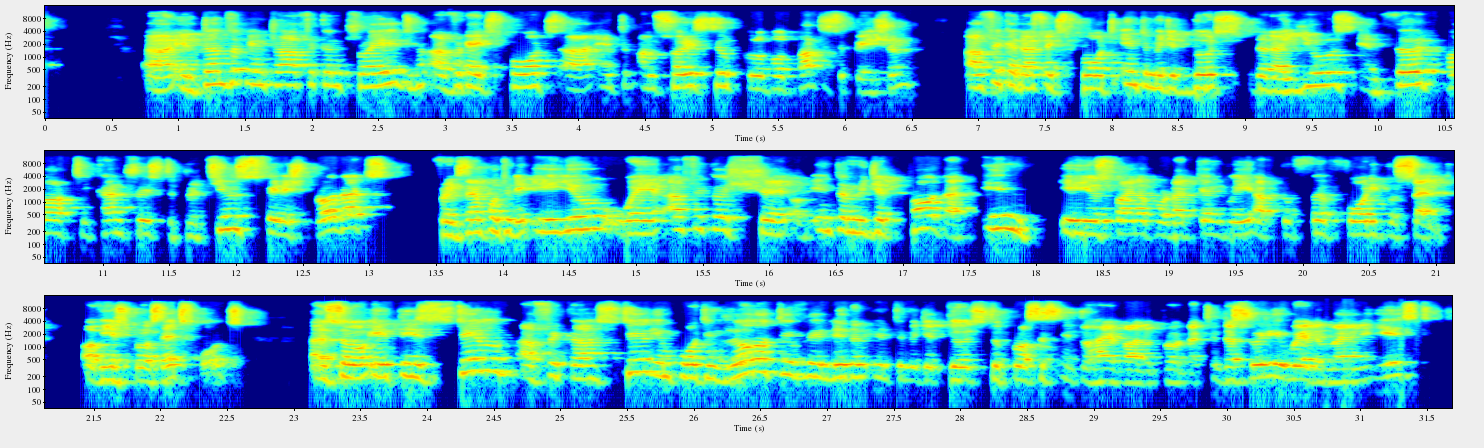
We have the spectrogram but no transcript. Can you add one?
Uh, in terms of intra-African trade, Africa exports, uh, I'm sorry, still global participation. Africa does export intermediate goods that are used in third-party countries to produce finished products. For example, to the EU, where Africa's share of intermediate product in EU's final product can be up to 40% of its gross exports. Uh, so it is still Africa, still importing relatively little intermediate goods to process into high value products. And that's really where the money is.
